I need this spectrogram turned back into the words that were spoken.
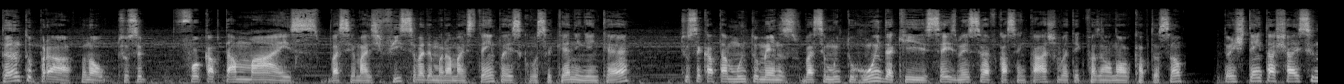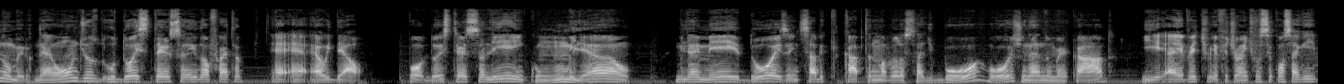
tanto para, não, se você for captar mais, vai ser mais difícil, vai demorar mais tempo, é isso que você quer, ninguém quer. Se você captar muito menos, vai ser muito ruim, daqui seis meses você vai ficar sem caixa, vai ter que fazer uma nova captação. Então a gente tenta achar esse número, né? Onde o, dois terços ali da oferta é, é, é o ideal. Pô, dois terços ali com um milhão, milhão e meio, dois, a gente sabe que capta numa velocidade boa hoje, né, no mercado. E aí, efetivamente, você consegue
